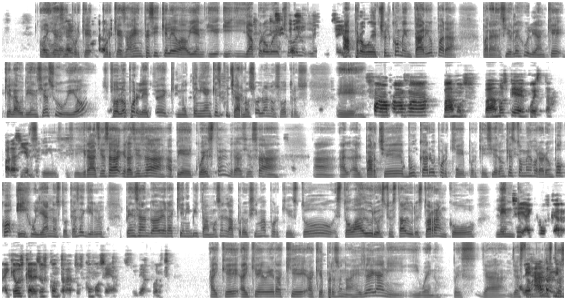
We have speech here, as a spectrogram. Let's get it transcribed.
Oiga, sí, porque, porque a esa gente sí que le va bien. Y, y, aprovecho, el, aprovecho el comentario para, para decirle, Julián, que, que la audiencia subió solo por el hecho de que no tenían que escucharnos solo a nosotros. Eh, vamos, vamos pie de cuesta para siempre. Sí, Gracias a, gracias a, a Piedecuesta, gracias a, al, parche Búcaro, porque, porque hicieron que esto mejorara un poco. Y Julián, nos toca seguir pensando a ver a quién invitamos en la próxima, porque esto, esto va duro, esto está duro, esto arrancó lento. Sí, hay que buscar, hay que buscar esos contratos como sea, estoy de acuerdo. Hay que, hay que ver a qué, a qué personajes llegan y, bueno, pues ya, ya Alejandro, también,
